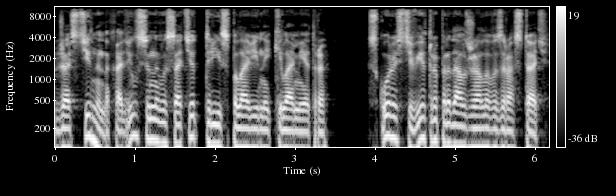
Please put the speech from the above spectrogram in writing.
Джастины находился на высоте 3,5 километра. Скорость ветра продолжала возрастать.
